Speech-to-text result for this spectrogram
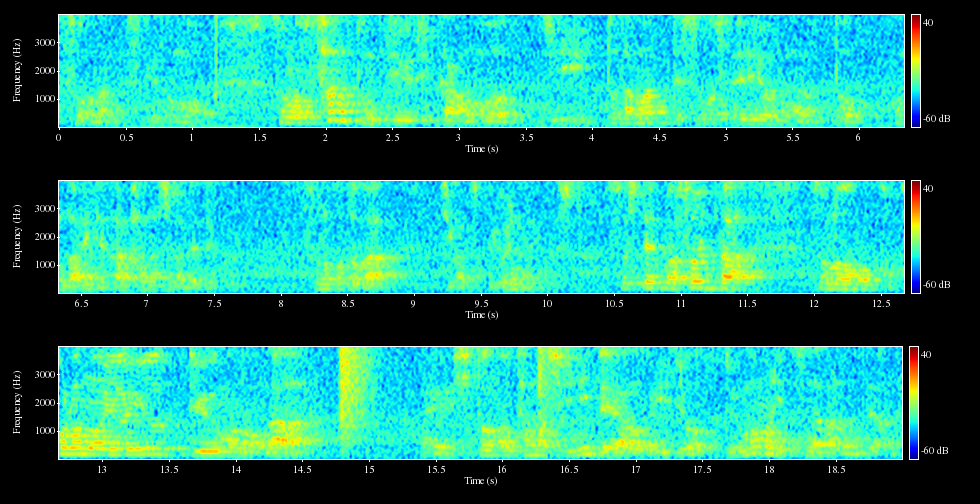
そうなんですけれども。その3分っていう時間をじっと黙って過ごせるようになると今度相手から話が出てくる。そのことが気が付くようになりました。そしてまあそういったその心の余裕っていうものが、えー、人の魂に出会う以上というものにつながるのではないか、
